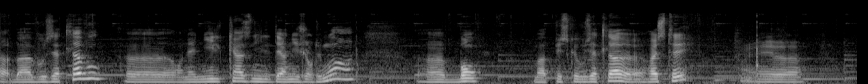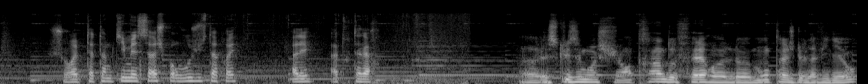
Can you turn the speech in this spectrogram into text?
Ah, bah vous êtes là vous euh, On n'est ni le 15 ni le dernier jour du mois. hein. Euh, bon, bah puisque vous êtes là, euh, restez. J'aurai peut-être un petit message pour vous juste après. Allez, à tout à l'heure. Excusez-moi, je suis en train de faire le montage de la vidéo.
